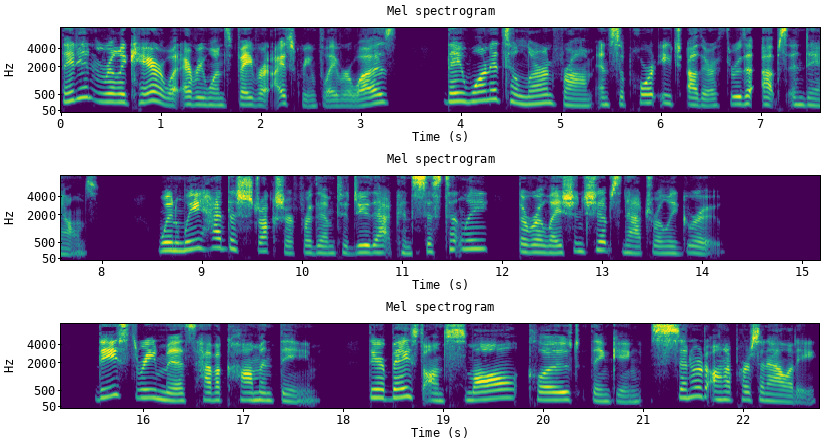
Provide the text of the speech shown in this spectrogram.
They didn't really care what everyone's favorite ice cream flavor was. They wanted to learn from and support each other through the ups and downs. When we had the structure for them to do that consistently, the relationships naturally grew. These three myths have a common theme. They're based on small, closed thinking centered on a personality,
